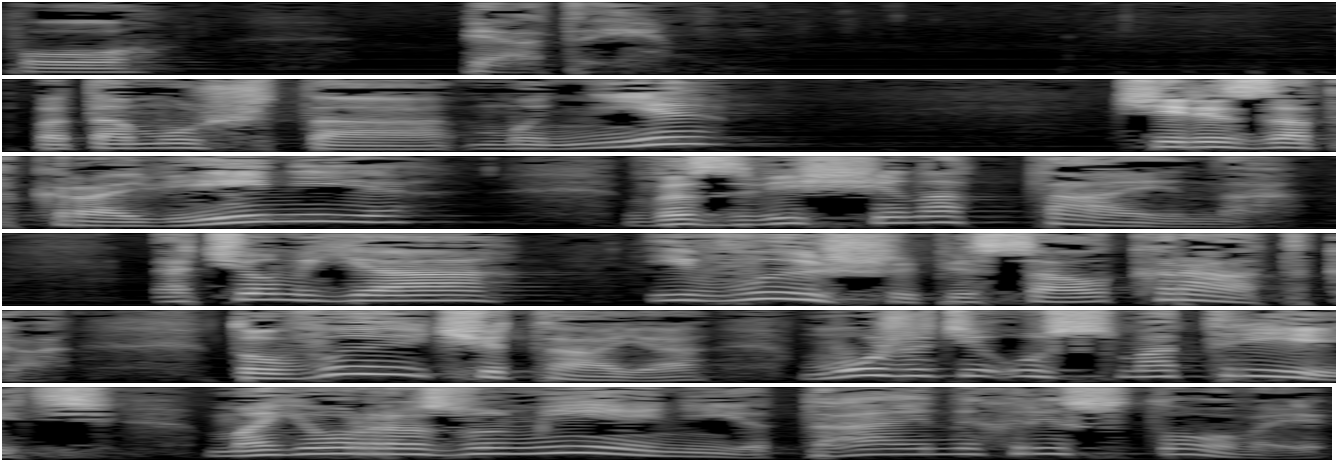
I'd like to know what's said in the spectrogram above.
по 5. «Потому что мне через откровение возвещена тайна, о чем я и выше писал кратко, то вы, читая, можете усмотреть мое разумение тайны Христовой,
